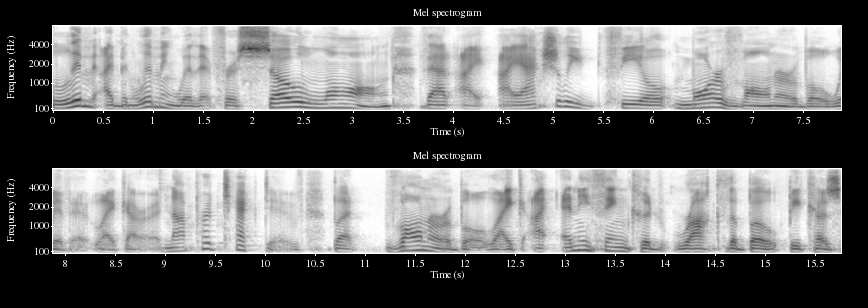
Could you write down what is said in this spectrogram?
live I've been living with it for so long that I I actually feel more vulnerable with it. Like uh, not protective but vulnerable. Like I, anything could rock the boat because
